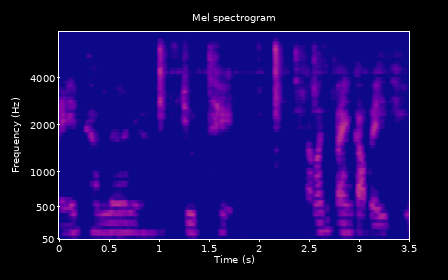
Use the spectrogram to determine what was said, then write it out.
red color เนี่ยจุด text เราก็จะแปลงกลับไปอีกที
